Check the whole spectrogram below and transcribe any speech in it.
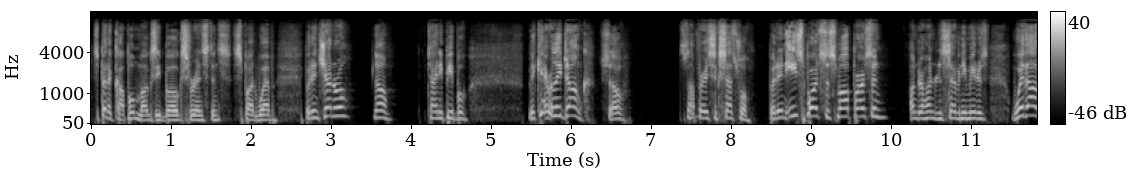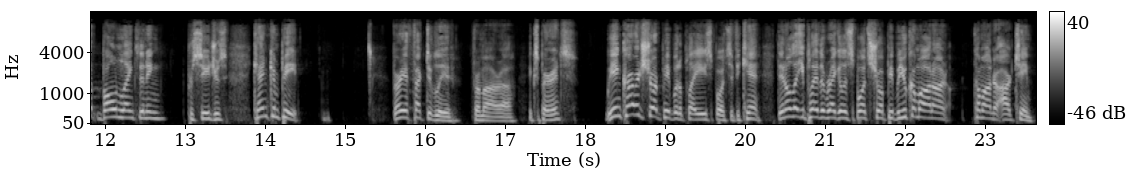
It's been a couple, Muggsy Bogues, for instance, Spud Webb, but in general, no. Tiny people, they can't really dunk, so it's not very successful. But in esports, the small person under 170 meters without bone lengthening procedures can compete very effectively from our uh, experience. We encourage short people to play esports if you can't. They don't let you play the regular sports. Short people, you come on, on come on to our team.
